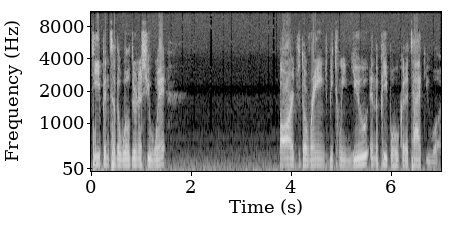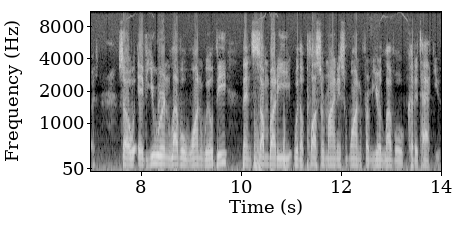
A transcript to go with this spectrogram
deep into the wilderness you went, large the range between you and the people who could attack you was. So if you were in level one Wildy, then somebody with a plus or minus one from your level could attack you.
